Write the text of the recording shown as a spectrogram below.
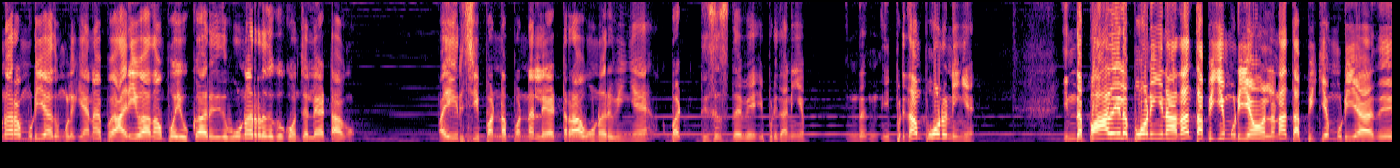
உணர முடியாது உங்களுக்கு. ஏன்னா இப்போ அறிவாக தான் போய் உட்காரு இது உணர்றதுக்கு கொஞ்சம் லேட் ஆகும். பயிற்சி பண்ண பண்ண லேட்டராக உணர்வீங்க. But this is the way இப்படி தான் நீங்கள் இந்த இப்படி தான் போகணும் நீங்கள் இந்த பாதையில் போனீங்கன்னா தான் தப்பிக்க முடியும். இல்லைன்னா தப்பிக்க முடியாது.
